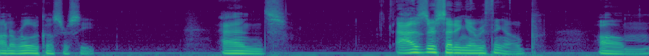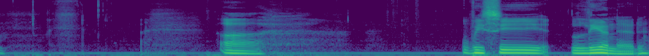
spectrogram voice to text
on a roller coaster seat, and as they're setting everything up, um, uh, we see Leonid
